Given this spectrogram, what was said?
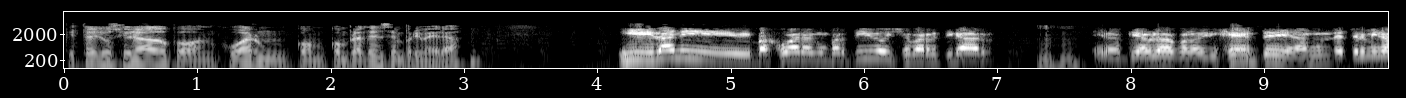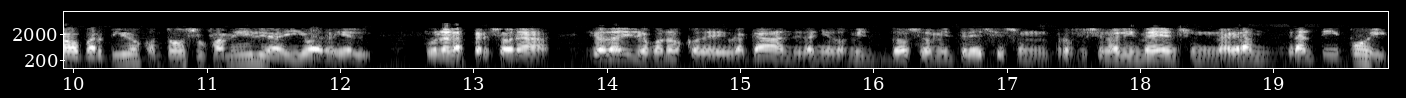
que está ilusionado con jugar con, con Platense en primera? Y Dani va a jugar algún partido y se va a retirar, eh, que he hablado con los dirigentes, en algún determinado partido con toda su familia, y bueno, y él fue una de las personas, yo a Dani lo conozco desde Huracán, del año 2012-2013, es un profesional inmenso, un gran, gran tipo, y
